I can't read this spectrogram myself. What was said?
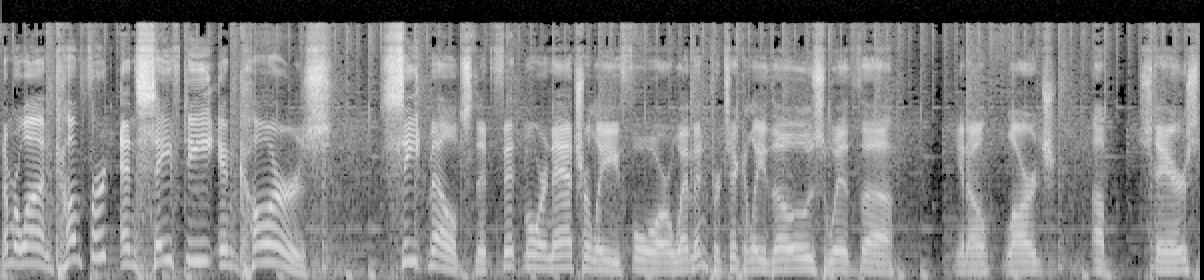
Number one, comfort and safety in cars. Seat belts that fit more naturally for women, particularly those with, uh, you know, large upstairs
